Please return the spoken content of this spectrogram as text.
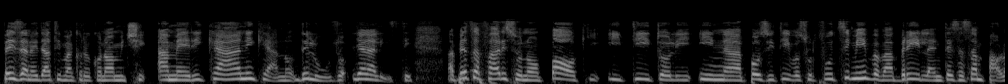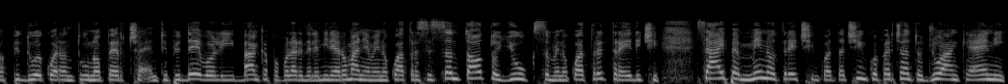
Pesano i dati macroeconomici americani che hanno deluso gli analisti. A Piazza Affari sono pochi i titoli in positivo sul Fuzzi ma brilla Intesa San Paolo a più 2,41%. I più deboli Banca Popolare dell'Emilia Romagna meno 4,68%, Jux meno 4,13%, Saipe meno 3,55%, giù anche Eni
